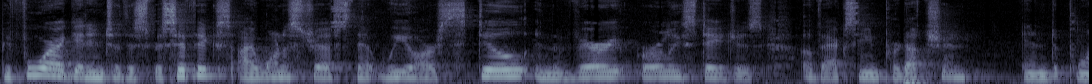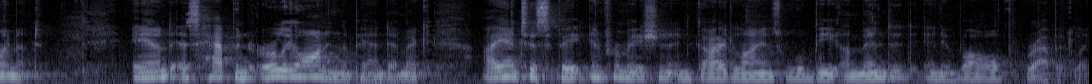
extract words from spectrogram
Before I get into the specifics, I want to stress that we are still in the very early stages of vaccine production and deployment. And as happened early on in the pandemic, I anticipate information and guidelines will be amended and evolve rapidly.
